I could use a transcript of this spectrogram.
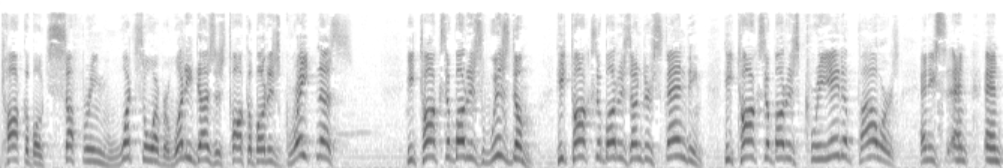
talk about suffering whatsoever. What he does is talk about his greatness. He talks about his wisdom. He talks about his understanding. He talks about his creative powers. And he's, and, and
